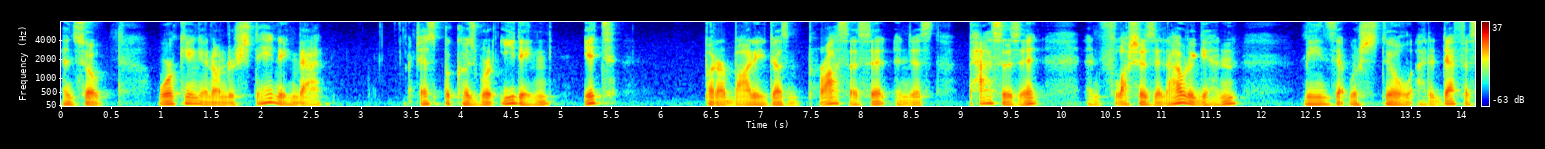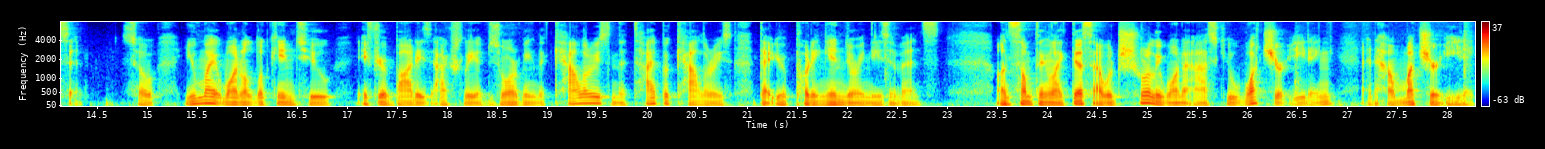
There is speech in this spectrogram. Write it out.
And so, working and understanding that just because we're eating it, but our body doesn't process it and just passes it and flushes it out again, means that we're still at a deficit. So you might want to look into if your body's actually absorbing the calories and the type of calories that you're putting in during these events. On something like this, I would surely want to ask you what you're eating and how much you're eating.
